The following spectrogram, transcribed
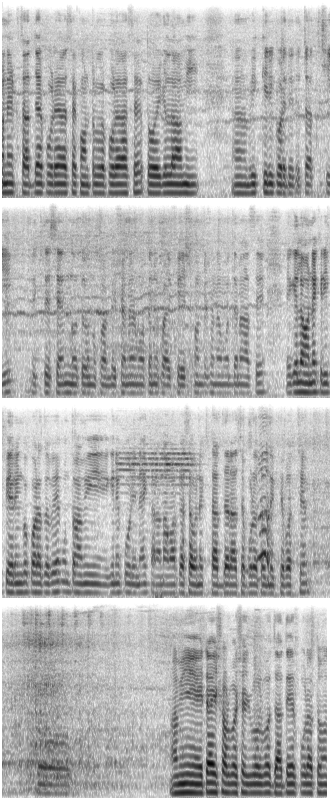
অনেক চার্জার পড়ে আছে কন্ট্রোলার পড়ে আছে। তো এগুলো আমি বিক্রি করে দিতে চাচ্ছি। দেখতেছেন নতুন কন্ডিশনের মতনই, প্রায় ফ্রেশ কন্ডিশনের মধ্যে না আছে। এগুলো অনেক রিপেয়ারিংও করা যাবে, কিন্তু আমি এখানে করি নাই, কারণ আমার কাছে অনেক চার্জার আছে পুরাতন দেখতে পাচ্ছেন। তো আমি এটাই সর্বশেষ বলব, যাদের পুরাতন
